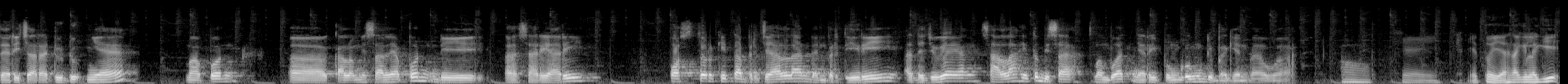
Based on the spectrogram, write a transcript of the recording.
dari cara duduknya maupun eh, kalau misalnya pun di eh, sehari-hari postur kita berjalan dan berdiri ada juga yang salah itu bisa membuat nyeri punggung di bagian bawah. Oke, itu ya. Lagi-lagi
